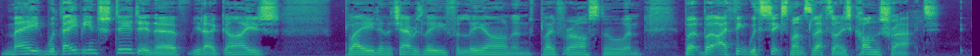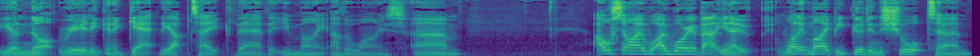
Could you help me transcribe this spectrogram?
may would they be interested in a you know guy who's played in the Champions League for Lyon and played for Arsenal and but but I think with six months left on his contract, you're not really going to get the uptake there that you might otherwise. Um, also, I, I worry about you know while it might be good in the short term,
